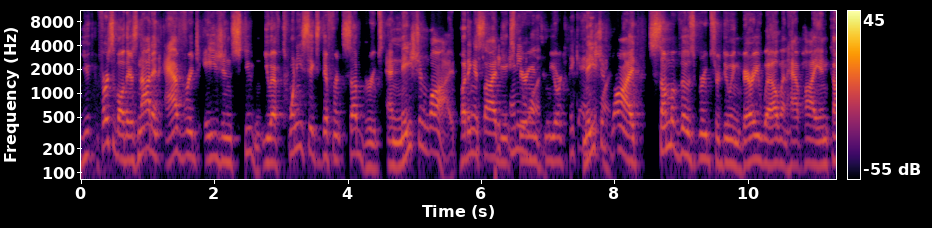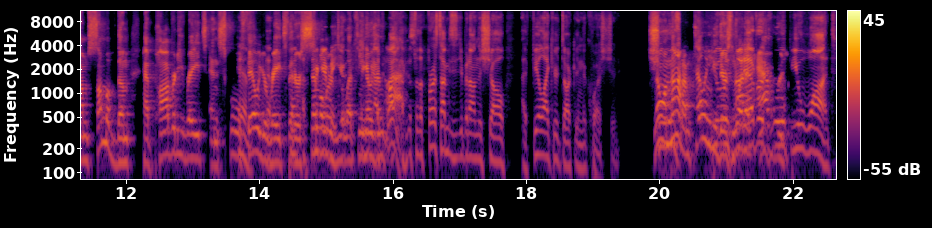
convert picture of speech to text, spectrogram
You first of all, there's not an average Asian student. You have 26 different subgroups, and nationwide, putting aside the experience anyone. in New York, Pick anyone. nationwide, some of those groups are doing very well and have high income. Some of them have poverty rates and school Tim, failure Tim, rates that are uh, similar me, to uh, Latinos me, and I- blacks. For the first time since you've been on the show, I feel like you're ducking the question. No, I'm not. I'm telling you, there's whatever group you want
